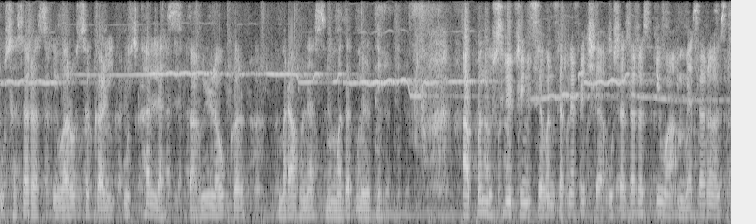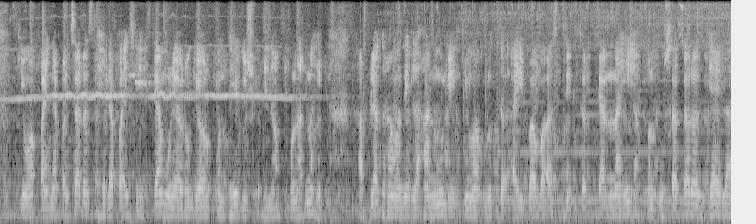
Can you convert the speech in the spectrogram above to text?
ऊसाचा रस किंवा रोज सकाळी ऊस खाल्ल्यास कावीळ लवकर बरा होण्यास मदत मिळते. आपण दुसरी ड्रिंक सेवन करण्यापेक्षा उसाचा रस किंवा आंब्याचा रस किंवा पायनॅपलचा रस घ्यायला पाहिजे त्यामुळे आरोग्यावर कोणतेही दुष्परिणाम होणार नाही आपल्या घरामध्ये लहान मुले किंवा वृद्ध आई बाबा असतील तर त्यांनाही आपण उसाचा रस घ्यायला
